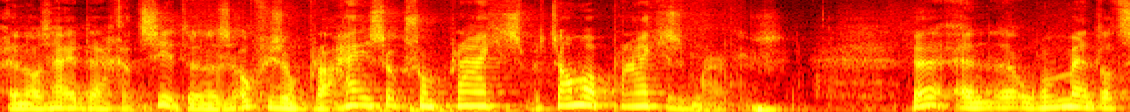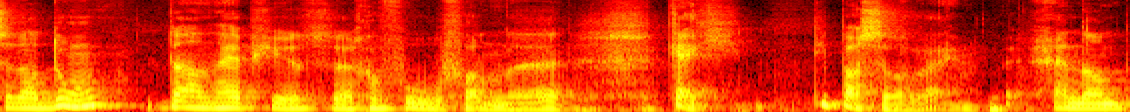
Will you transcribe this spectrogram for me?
en als hij daar gaat zitten, dan is ook weer zo'n pra- Hij is ook zo'n praatjes. Het zijn allemaal praatjesmakers. Hè? En op het moment dat ze dat doen, dan heb je het gevoel van: kijk, die past er wel bij. En dan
